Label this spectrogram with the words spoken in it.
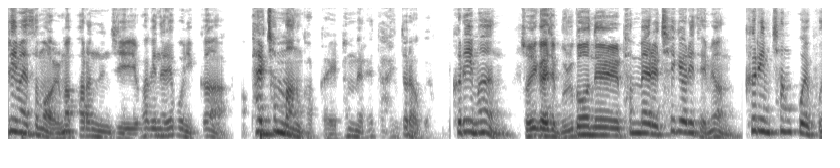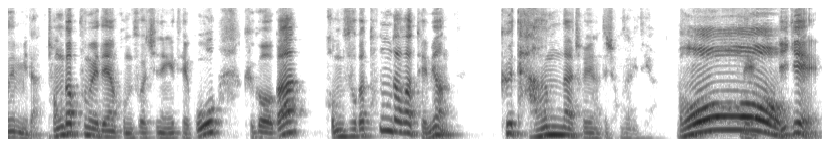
크림에서만 얼마 팔았는지 확인을 해보니까 8천만 원 가까이 판매를 했다 했더라고요. 크림은 저희가 이제 물건을 판매를 체결이 되면 크림 창고에 보냅니다. 정가품에 대한 검수가 진행이 되고 그거가 검수가 통과가 되면 그 다음 날 저희한테 정산이 돼요. 오. 네, 이게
